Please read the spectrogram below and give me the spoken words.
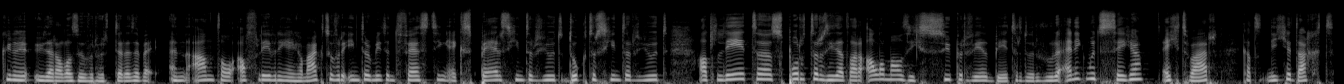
kunnen u daar alles over vertellen. Ze hebben een aantal afleveringen gemaakt over intermittent fasting, experts geïnterviewd, dokters geïnterviewd, atleten, sporters die dat daar allemaal zich superveel beter door voelen. En ik moet zeggen, echt waar, ik had het niet gedacht.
